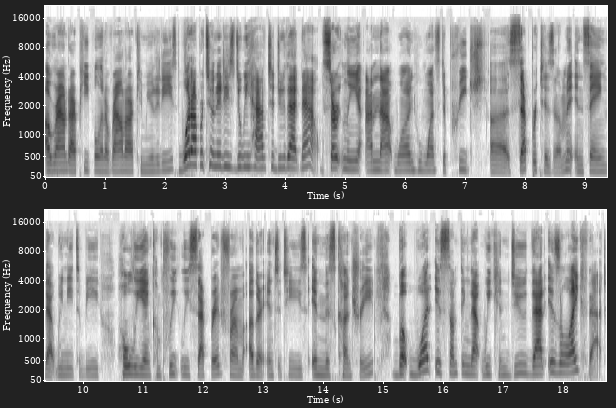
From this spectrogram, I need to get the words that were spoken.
around our people and around our communities. What opportunities do we have to do that now? Certainly, I'm not one who wants to preach uh, separatism in saying that we need to be wholly and completely separate from other entities in this country. But what is something that we can do that is like that?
